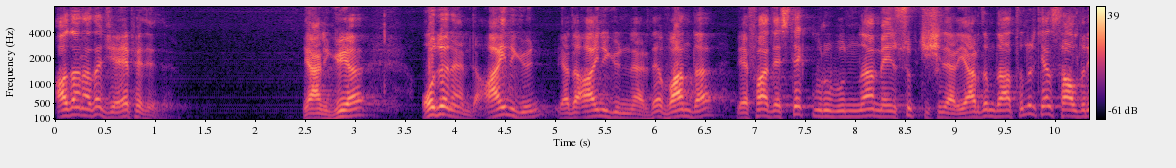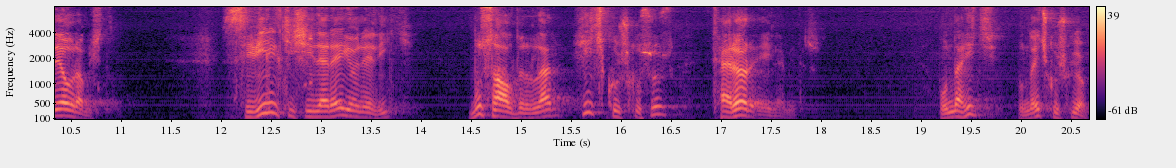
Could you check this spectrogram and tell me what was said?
Adana'da CHP dedi. Yani güya o dönemde aynı gün ya da aynı günlerde Van'da Vefa Destek Grubu'na mensup kişiler yardım dağıtılırken saldırıya uğramıştı. Sivil kişilere yönelik bu saldırılar hiç kuşkusuz terör eylemidir. Bunda hiç bunda hiç kuşku yok.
